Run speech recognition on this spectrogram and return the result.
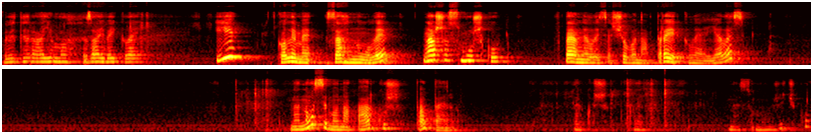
витираємо зайвий клей. І коли ми загнули нашу смужку, впевнилися, що вона приклеїлась, наносимо на аркуш паперу. Також клей на смужечку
